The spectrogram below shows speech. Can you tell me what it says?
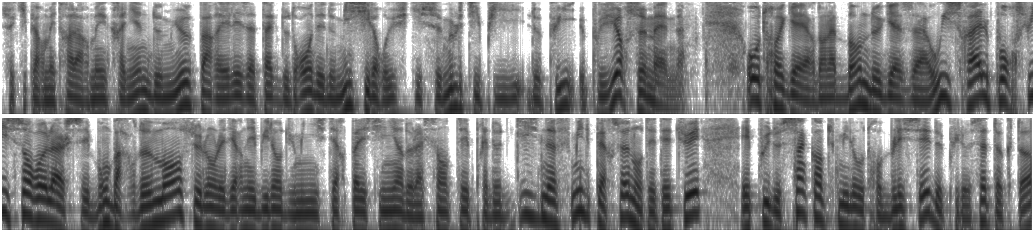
ce qui permettra à l'armée ukrainienne de mieux parer les attaques de drones et de missiles russes qui se multiplient depuis plusieurs semaines. Autre guerre dans la bande de Gaza, où Israël poursuit sans relâche ses bombardements. Selon les derniers bilans du ministère palestinien de la Santé, près de 19 000 personnes ont été tuées et plus de 50 000 autres blessées depuis le 7 octobre.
